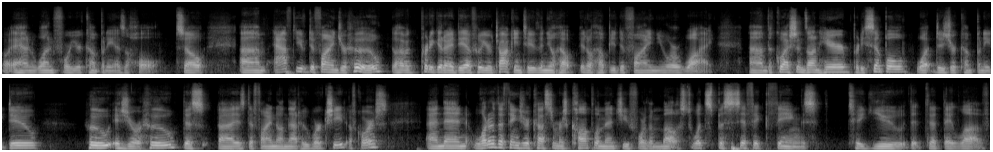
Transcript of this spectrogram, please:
and one for your company as a whole. So um, after you've defined your who, you'll have a pretty good idea of who you're talking to. Then you'll help. It'll help you define your why. Um, the questions on here pretty simple. What does your company do? Who is your who? This uh, is defined on that who worksheet, of course. And then what are the things your customers compliment you for the most? What specific things to you that, that they love?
